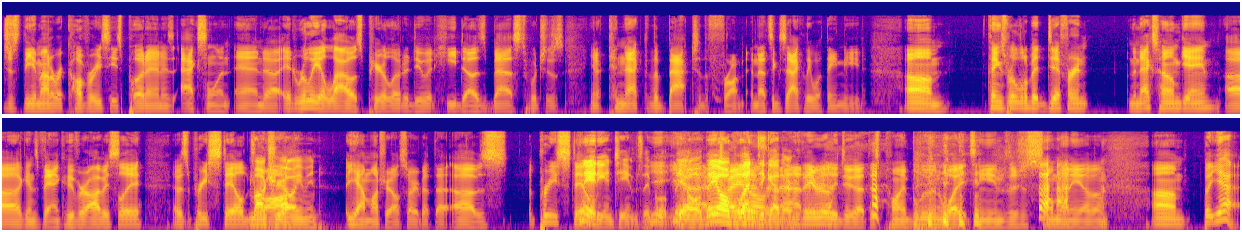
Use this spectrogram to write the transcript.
just the amount of recoveries he's put in is excellent, and uh, it really allows Pirlo to do what he does best, which is you know connect the back to the front, and that's exactly what they need. Um, things were a little bit different. The next home game uh, against Vancouver, obviously, it was a pretty stale draw. Montreal, you mean? Yeah, Montreal. Sorry about that. Uh, it was a pretty stale. Canadian teams. They both. They yeah, all. They all I blend together. They really do at this point. Blue and white teams. There's just so many of them. Um, but yeah,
